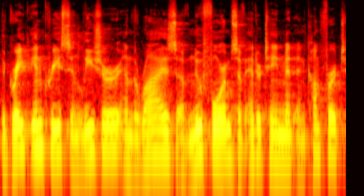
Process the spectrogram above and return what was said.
the great increase in leisure, and the rise of new forms of entertainment and comfort.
